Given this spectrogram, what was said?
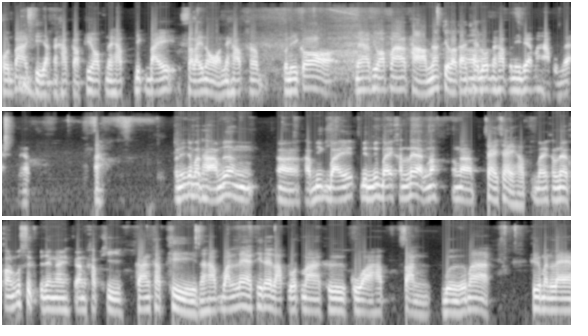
คนบ้าขี่ยักษ์นะครับกับพี่ออฟนะครับบิ๊กไบค์สไลด์นอนนะครับครับ วันนี้ก็นะครับพี่ออฟมาถามนะเกี่ยวกับการใช้รถนะครับ วันนี้แวะมาหาผมแล้วนะครับวันนี้จะมาถามเรื่อง อ่าขับบิ๊กไบค์เป็นบิ๊กไบค์คันแรกเนาะน้องอาบใช่ใช่ครับ ไบค์คันแรกความรู้สึกเป็นยังไงการขับขี่ การขับขี่นะครับ วันแรกที่ได้รับรถมาคือกลัวครับ สั่นเบอร์มาก คือมันแรง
